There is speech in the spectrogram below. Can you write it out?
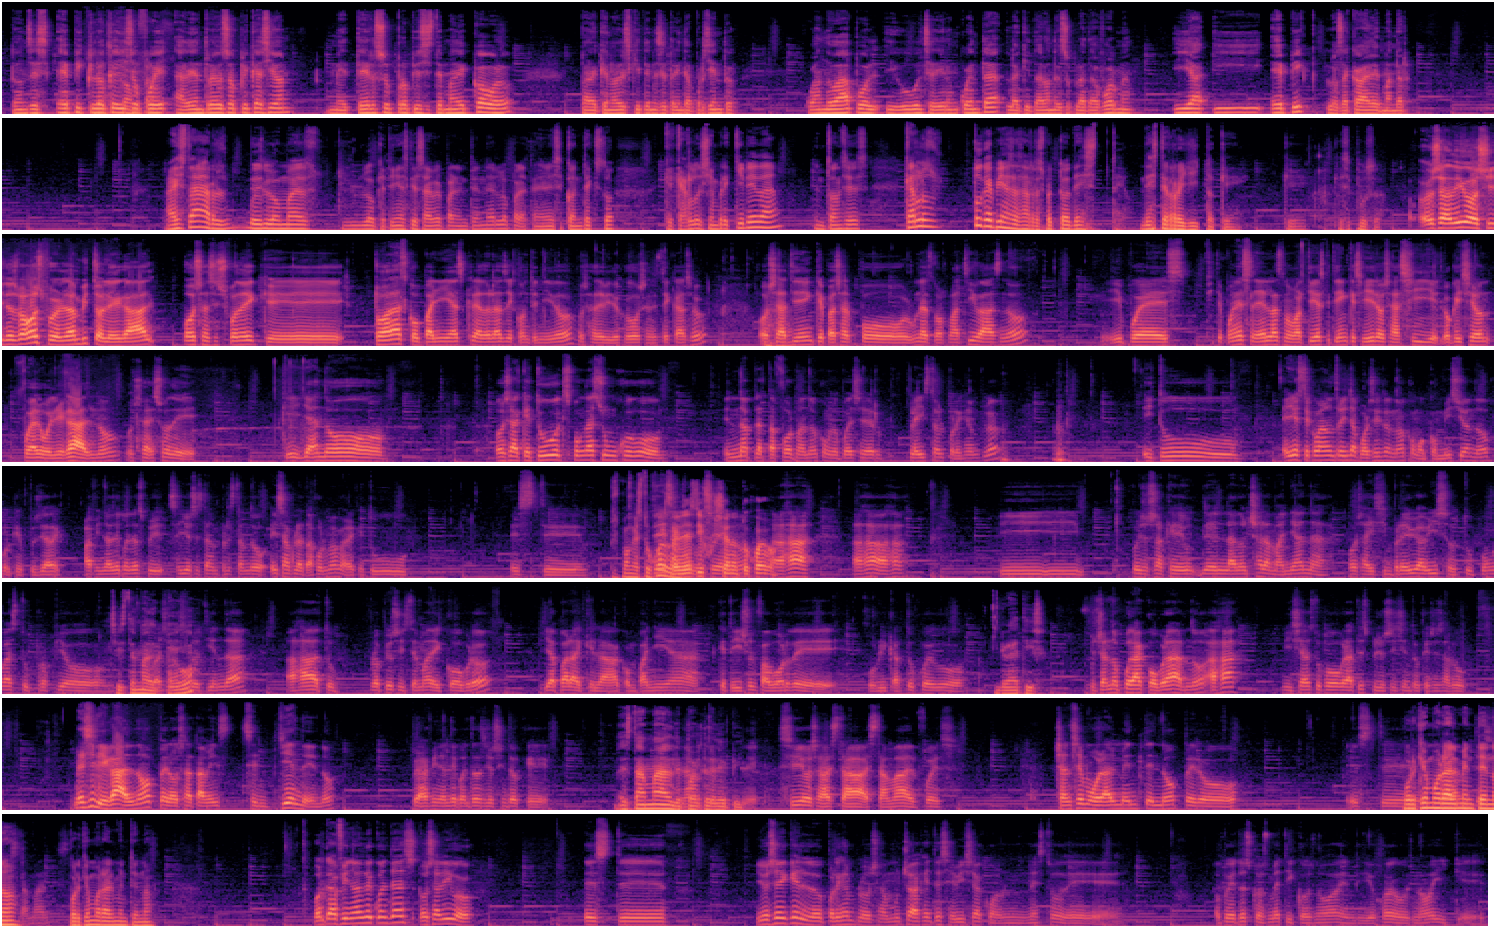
Entonces Epic lo que hizo fue adentro de su aplicación meter su propio sistema de cobro para que no les quiten ese 30%. Cuando Apple y Google se dieron cuenta, la quitaron de su plataforma. Y, a- y Epic los acaba de mandar. Ahí está, es lo más, lo que tienes que saber para entenderlo, para tener ese contexto que Carlos siempre quiere dar. Entonces, Carlos, ¿tú qué piensas al respecto de este, de este rollito que, que, que se puso? O sea, digo, si nos vamos por el ámbito legal, o sea, se supone que todas las compañías creadoras de contenido, o sea, de videojuegos en este caso, o sea, tienen que pasar por unas normativas, ¿no? Y pues, si te pones a leer las normativas que tienen que seguir, o sea, sí, lo que hicieron fue algo legal, ¿no? O sea, eso de que ya no... O sea, que tú expongas un juego en una plataforma, ¿no? Como lo puede ser Play Store, por ejemplo. Y tú ellos te cobran un 30%, ¿no? Como comisión, ¿no? Porque pues ya a final de cuentas pues, ellos están prestando esa plataforma para que tú este Pues pongas tu juego. Le des difusión a ¿no? tu juego. Ajá, ajá, ajá. Y pues o sea que de la noche a la mañana, o sea, y sin previo aviso, tú pongas tu propio Sistema de pago. decirlo, tienda, ajá, tu propio sistema de cobro, ya para que la compañía que te hizo el favor de publicar tu juego Gratis. pues ya no pueda cobrar, ¿no? Ajá. Y si haces tu juego gratis, pues yo sí siento que eso es algo... Es ilegal, ¿no? Pero, o sea, también se entiende, ¿no? Pero al final de cuentas yo siento que... Está mal de parte de Epic. de- Sí, o sea, está, está mal, pues. Chance moralmente no, pero... Este... ¿Por qué moralmente no? mal. ¿Por qué moralmente no? Porque al final de cuentas, o sea, digo, este, yo sé que, lo- por ejemplo, o sea, mucha gente se vicia con esto de objetos cosméticos, ¿no? En videojuegos, ¿no? Y que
